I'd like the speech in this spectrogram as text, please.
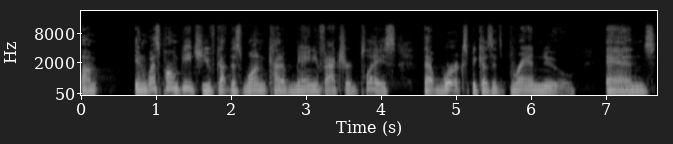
Um, in West Palm Beach, you've got this one kind of manufactured place that works because it's brand new and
